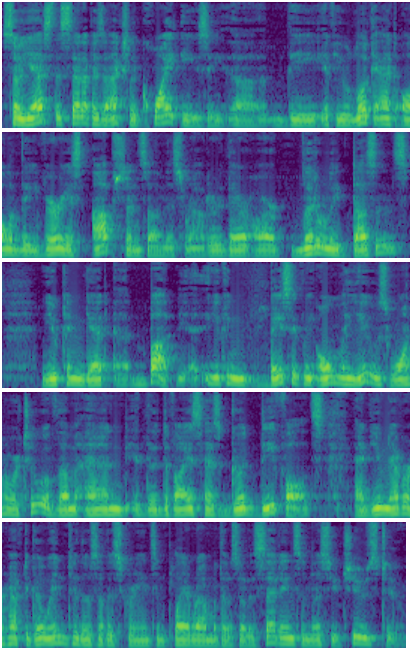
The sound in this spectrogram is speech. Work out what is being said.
So yes, the setup is actually quite easy. Uh, the if you look at all of the various options on this router, there are literally dozens. You can get, uh, but you can basically only use one or two of them, and the device has good defaults, and you never have to go into those other screens and play around with those other settings unless you choose to.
